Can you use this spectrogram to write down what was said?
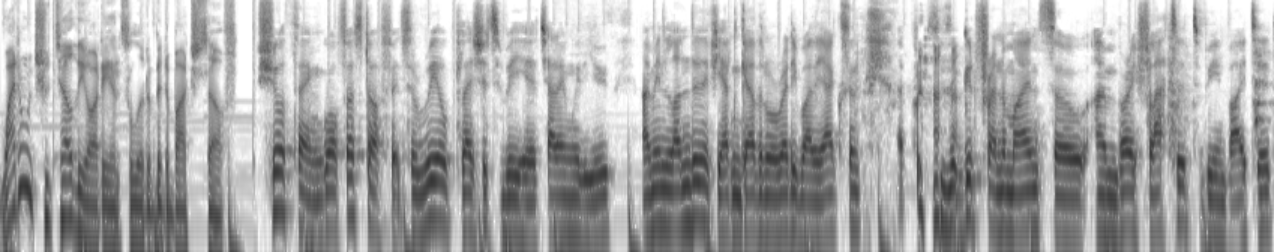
why don't you tell the audience a little bit about yourself? Sure thing. Well, first off, it's a real pleasure to be here chatting with you. I'm in London, if you hadn't gathered already by the accent. Uh, He's a good friend of mine, so I'm very flattered to be invited.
